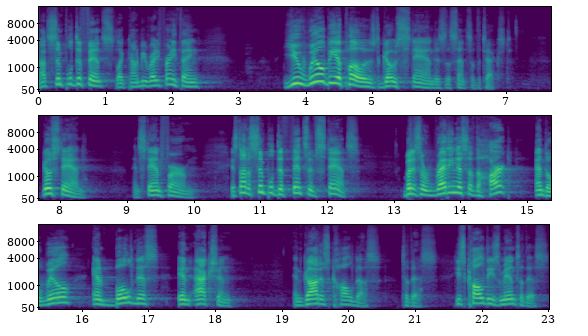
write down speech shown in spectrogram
Not simple defense, like kind of be ready for anything. You will be opposed. Go stand, is the sense of the text. Go stand and stand firm. It's not a simple defensive stance, but it's a readiness of the heart and the will and boldness in action. And God has called us to this. He's called these men to this.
